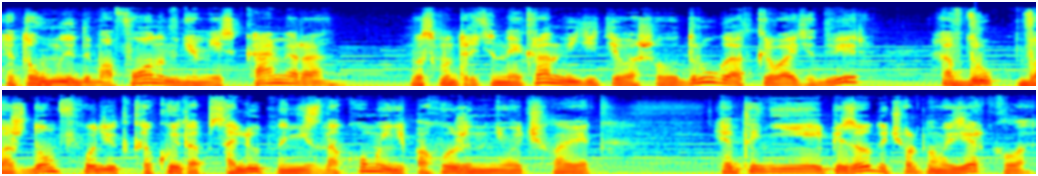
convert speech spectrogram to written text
Это умный домофон, в нем есть камера. Вы смотрите на экран, видите вашего друга, открываете дверь, а вдруг в ваш дом входит какой-то абсолютно незнакомый, не похожий на него человек. Это не эпизоды черного зеркала,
